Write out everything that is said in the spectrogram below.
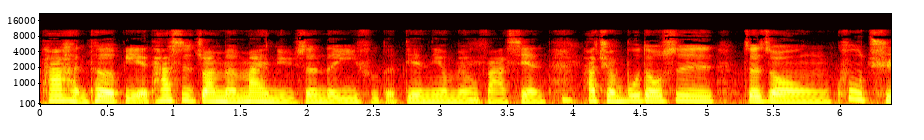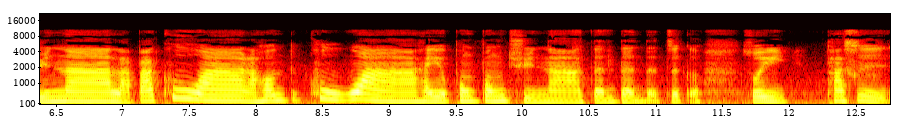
它很特别，它是专门卖女生的衣服的店。你有没有发现？它全部都是这种裤裙啊、喇叭裤啊，然后裤袜啊，还有蓬蓬裙啊等等的这个。所以它是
